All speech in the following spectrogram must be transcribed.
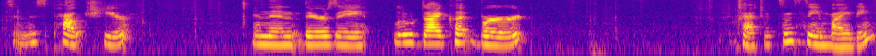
it's in this pouch here. And then there's a little die cut bird attached with some seam binding.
